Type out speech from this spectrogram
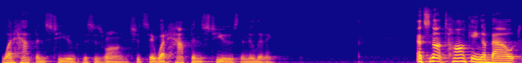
what happens to you. This is wrong. It should say, what happens to you is the New Living. That's not talking about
